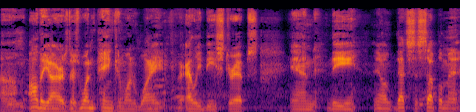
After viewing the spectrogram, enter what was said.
Um, all they are is there's one pink and one white. They're LED strips. And the, you know, that's to supplement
